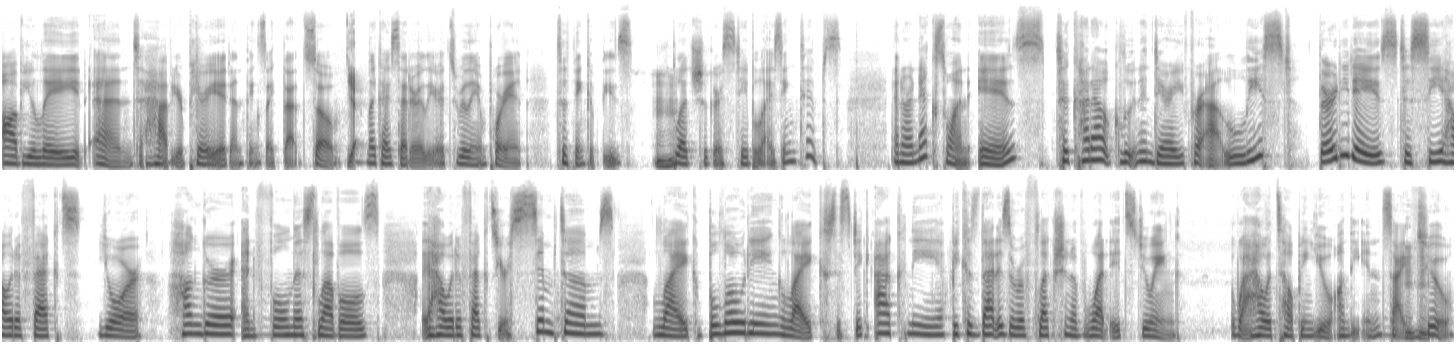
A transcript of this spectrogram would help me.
ovulate and have your period and things like that. So, Yeah. like I said earlier, it's really important to think of these mm-hmm. blood sugar stabilizing tips. And our next one is to cut out gluten and dairy for at least 30 days to see how it affects your hunger and fullness levels, how it affects your symptoms like bloating, like cystic acne, because that is a reflection of what it's doing, how it's helping you on the inside mm-hmm. too.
